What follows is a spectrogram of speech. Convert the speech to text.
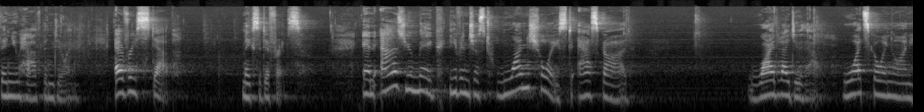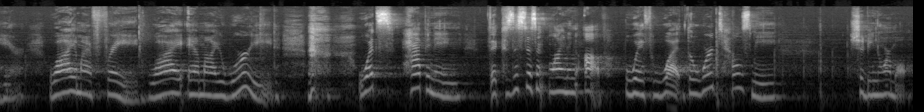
than you have been doing. Every step makes a difference. And as you make even just one choice to ask God, why did I do that? What's going on here? Why am I afraid? Why am I worried? What's happening? Because this isn't lining up with what the word tells me should be normal.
